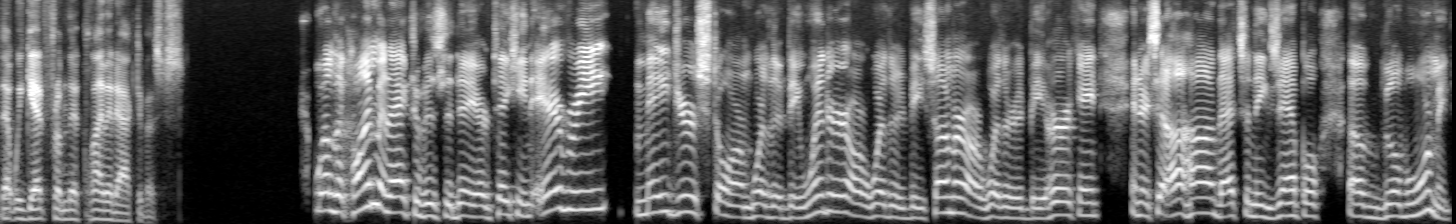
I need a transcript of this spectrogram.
that we get from the climate activists. Well, the climate activists today are taking every major storm, whether it be winter or whether it be summer or whether it be hurricane, and they said, aha, that's an example of global warming.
